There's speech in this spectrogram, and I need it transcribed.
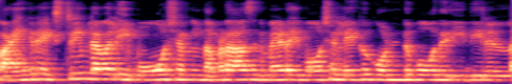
ഭയങ്കര എക്സ്ട്രീം ലെവൽ ഇമോഷൻ നമ്മുടെ ആ സിനിമയുടെ ഇമോഷനിലേക്ക് കൊണ്ടുപോകുന്ന രീതിയിലുള്ള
